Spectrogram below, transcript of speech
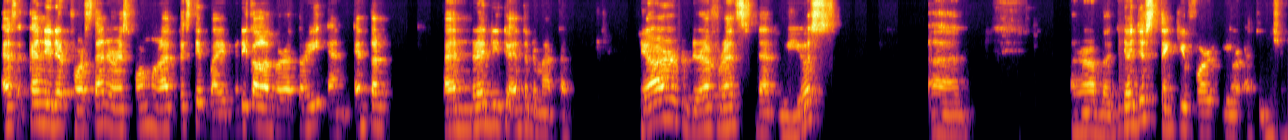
as a candidate for standardized formula tested by medical laboratory and entered and ready to enter the market. Here are the reference that we use. Uh, honorable judges, thank you for your attention.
